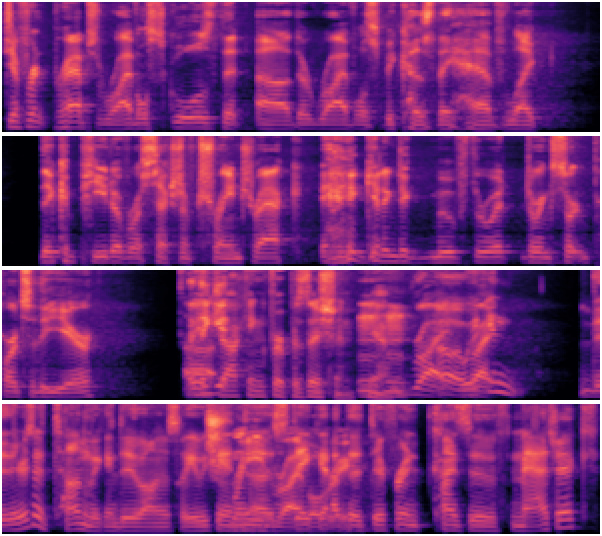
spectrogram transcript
different, perhaps rival schools that uh, they're rivals because they have like they compete over a section of train track, getting to move through it during certain parts of the year. I think it- jockeying for position. Yeah. Mhm. Right. oh, we right. can. There's a ton we can do. Honestly, we can Train uh, stake out the different kinds of magic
